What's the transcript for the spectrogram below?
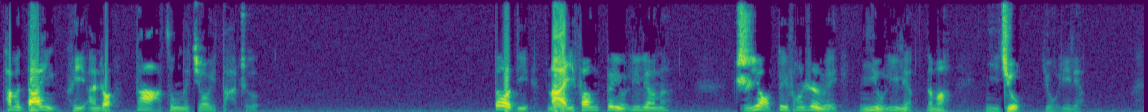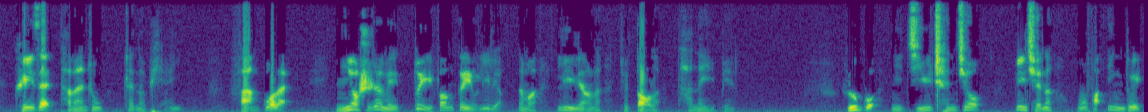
他们答应可以按照大宗的交易打折，到底哪一方更有力量呢？只要对方认为你有力量，那么你就有力量，可以在谈判中占到便宜。反过来，你要是认为对方更有力量，那么力量呢就到了他那一边。如果你急于成交，并且呢，无法应对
